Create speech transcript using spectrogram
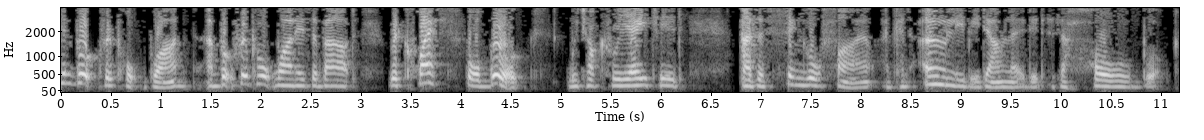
in book report one, and book report one is about requests for books which are created as a single file and can only be downloaded as a whole book.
